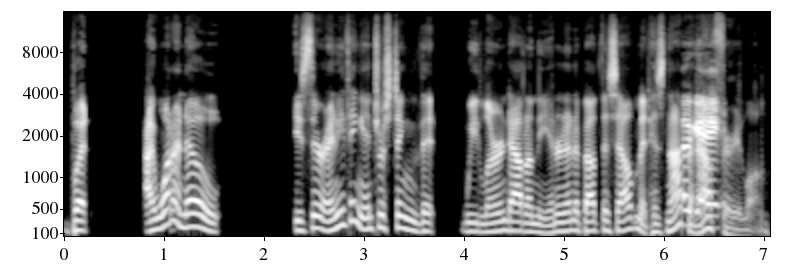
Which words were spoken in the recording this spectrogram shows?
But I want to know is there anything interesting that we learned out on the internet about this album? It has not been Okay. out very long.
